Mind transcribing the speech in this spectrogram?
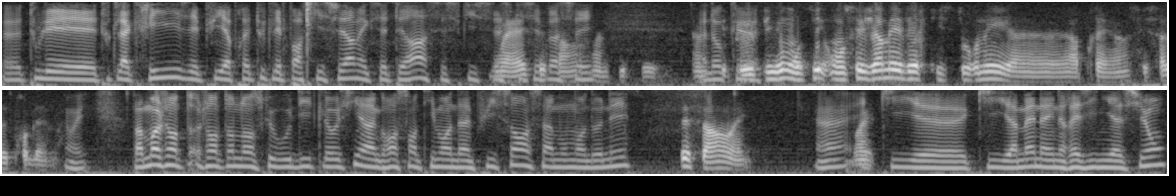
euh, tous les, toute la crise et puis après toutes les portes qui se ferment, etc. C'est ce qui, s'est passé. donc, on ne sait jamais vers qui se tourner euh, après, hein, c'est ça le problème. Oui. Enfin, moi, j'entends dans ce que vous dites là aussi un grand sentiment d'impuissance à un moment donné. C'est ça, oui. Hein, qui, euh, qui amène à une résignation.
